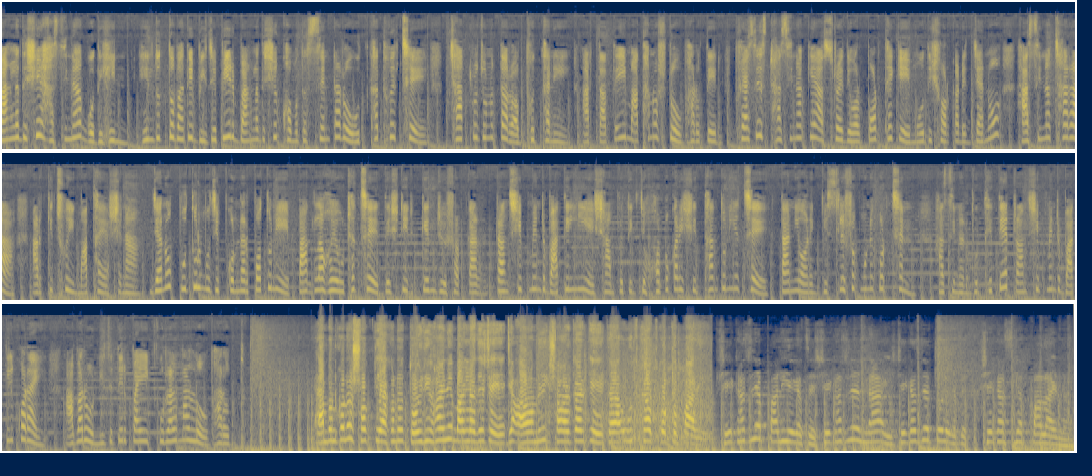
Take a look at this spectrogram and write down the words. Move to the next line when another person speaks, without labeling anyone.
বাংলাদেশে হাসিনা গদিহীন। হিন্দুত্ববাদী বিজেপির বাংলাদেশে ক্ষমতা সেন্টারও উৎখাত হয়েছে ছাত্র জনতার অভ্যুত্থানে। আর তাতেই মাথা নষ্ট ভারতের। ফ্যাসিস্ট হাসিনাকে আশ্রয় দেওয়ার পর থেকে মোদী সরকারের যেন হাসিনা ছাড়া আর কিছুই মাথায় আসে না। যেন পুতুল মুজিব কন্যার পতনে পাগলা হয়ে উঠেছে দেশটির কেন্দ্রীয় সরকার। ট্রান্সশিপমেন্ট বাতিল নিয়ে সাম্প্রতিক যে হটকারী সিদ্ধান্ত নিয়েছে, তা নিয়ে অনেক বিশ্লেষক মনে করছেন। হাসিনার বুদ্ধিতে ট্রান্সশিপমেন্ট বাতিল করায় আবারও নিজেদের পায়ে কুড়াল মারল ভারত।
এমন কোন শক্তি এখনও তৈরি হয়নি বাংলাদেশে যে আওয়ামী লীগ সরকারকে তারা উৎখাত করতে পারে। শেখ হাসিনা পালিয়ে গেছে শেখ হাসিনা নাই শেখ হাসিনা চলে গেছে শেখ হাসিনা পালায় না।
